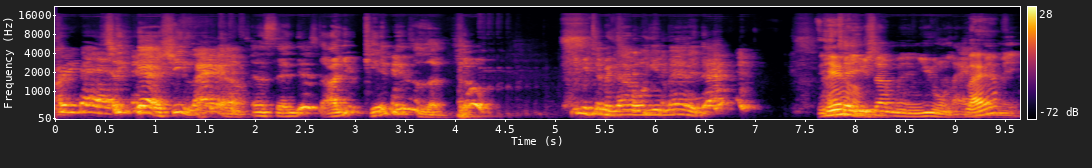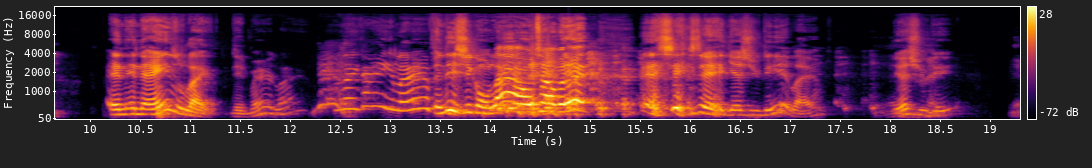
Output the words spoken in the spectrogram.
Pretty bad. She, yeah, she laughed and said, "This, are you kidding? This is a joke." You mean tell me God won't get mad at that? I tell you something and you gonna laugh, Laugh? at me. And and the angel like, did Mary laugh? Yeah. Like I ain't laugh. And then she gonna lie on top of that. And she said, Yes, you did laugh. Yes, you did. Yeah.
